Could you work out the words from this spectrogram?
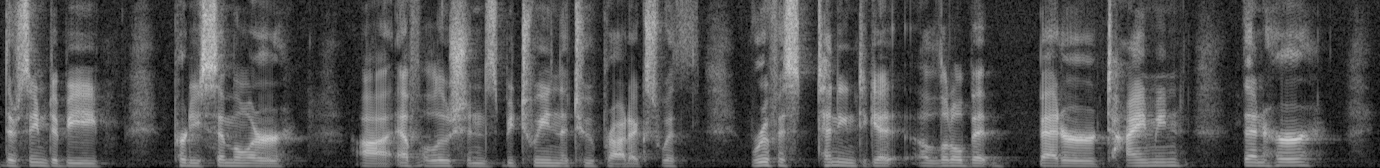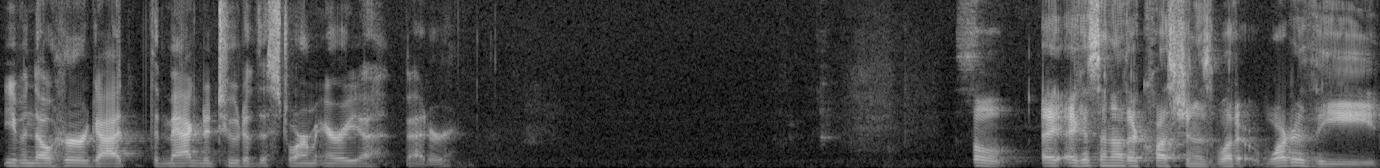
there seem to be pretty similar uh, evolutions between the two products, with RRFS tending to get a little bit better timing than HRRR, even though HRRR got the magnitude of the storm area better. So I, I guess another question is what, what are the,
